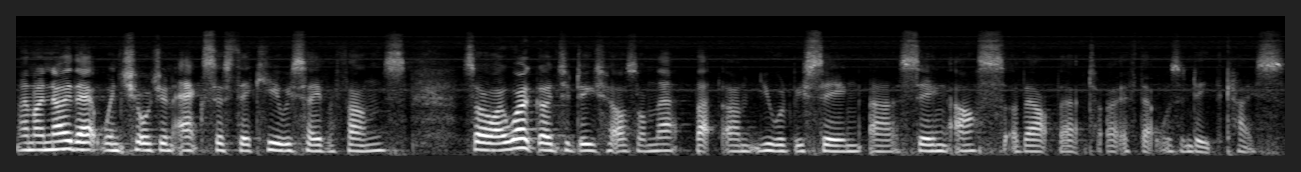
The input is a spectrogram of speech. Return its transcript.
and I know that when children access their KiwiSaver funds. So I won't go into details on that, but um, you would be seeing, uh, seeing us about that uh, if that was indeed the case.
